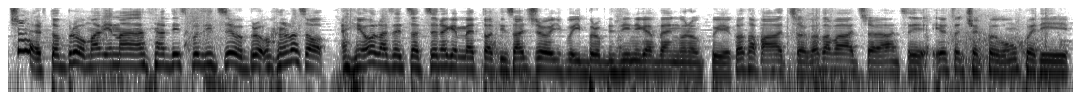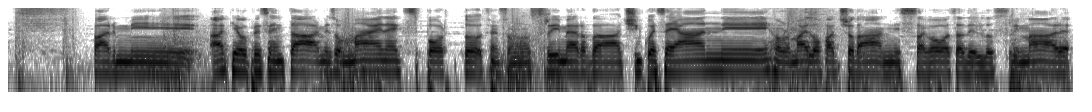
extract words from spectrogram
certo bro, ma, ma a disposizione bro, non lo so, io ho la sensazione che metto a disagio i, i brobisini che vengono qui, cosa faccio, cosa faccio, anzi io cerco comunque di farmi, anche io presentarmi, sono Minex, porto, cioè sono uno streamer da 5-6 anni, ormai lo faccio da anni sta cosa dello streamare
